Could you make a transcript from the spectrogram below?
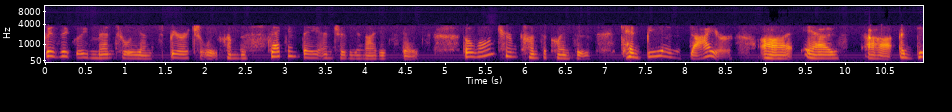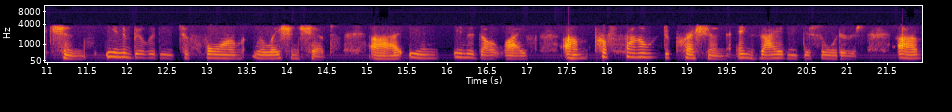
physically, mentally, and spiritually from the second they enter the United States. The long term consequences can be as dire uh, as uh, addictions, inability to form relationships uh, in, in adult life, um, profound depression, anxiety disorders. Um,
